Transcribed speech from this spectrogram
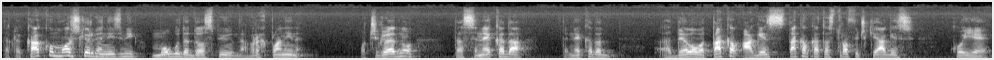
Dakle, kako morski organizmi mogu da dospiju na vrh planine? Očigledno da se nekada, da nekada delovo takav agens, takav katastrofički agens koji je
